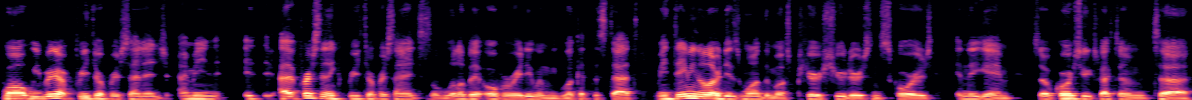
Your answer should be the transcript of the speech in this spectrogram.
Well, we bring up free throw percentage. I mean, it, at first, I think free throw percentage is a little bit overrated when we look at the stats. I mean, Damian Lillard is one of the most pure shooters and scorers in the game. So, of course, you expect him to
